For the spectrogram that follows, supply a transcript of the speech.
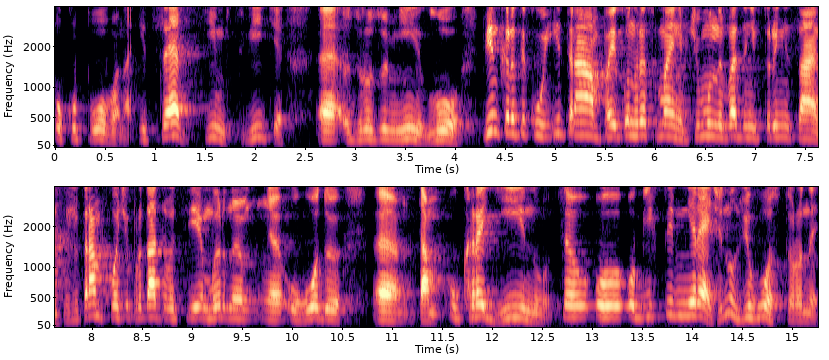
окупована. І це всім в світі е, зрозуміло. Він критикує і Трампа, і конгресменів, чому не введені вторинні санкції. Що Трамп хоче продати цією мирною е, угодою е, там Україну. Це об'єктивні речі. Ну з його сторони.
